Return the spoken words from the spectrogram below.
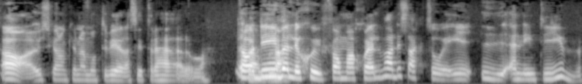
ja hur ska de kunna motivera sig till det här och Ja, det är väldigt sjukt för om man själv hade sagt så i, i en intervju.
